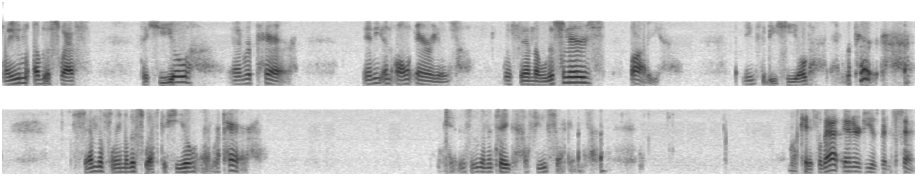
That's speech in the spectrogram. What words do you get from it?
flame of the SWEF to heal and repair any and all areas within the listener's body that needs to be healed and repaired. Send the flame of the SWEF to heal and repair. Okay, this is going to take a few seconds. Okay, so that energy has been sent.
